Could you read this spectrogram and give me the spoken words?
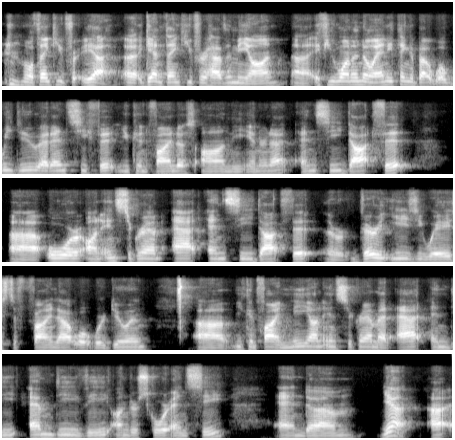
well, thank you for, yeah, uh, again, thank you for having me on. Uh, if you want to know anything about what we do at NC Fit, you can find us on the internet, nc.fit, uh, or on Instagram at nc.fit. There are very easy ways to find out what we're doing. Uh, you can find me on Instagram at, at MDV underscore NC. And um, yeah, I,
